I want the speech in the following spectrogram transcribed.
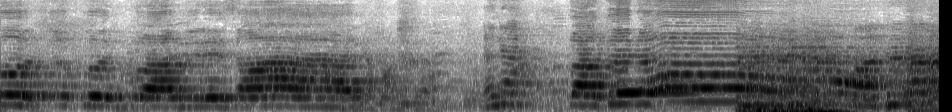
O sakın var bir saat. Ne? Batıra. Batıra.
